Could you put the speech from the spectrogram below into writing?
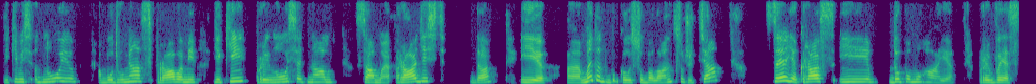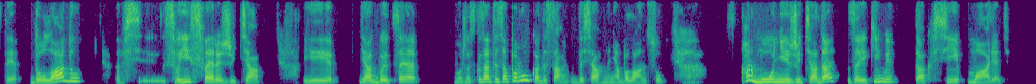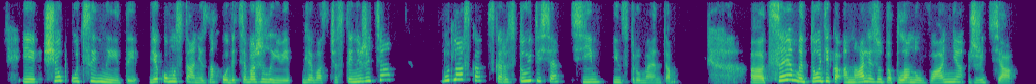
якимось одною або двома справами, які приносять нам саме радість. Да? І е, метод колесу балансу життя це якраз і допомагає привести до ладу свої сфери життя. І якби це, можна сказати, запорука досягнення балансу, гармонії життя, да? за якими так всі марять. І щоб оцінити, в якому стані знаходяться важливі для вас частини життя, будь ласка, скористуйтеся цим інструментом. Це методика аналізу та планування життя.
